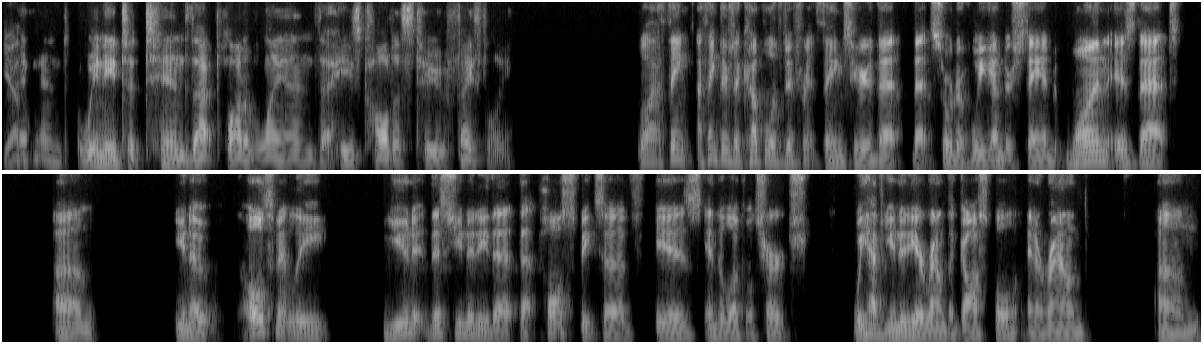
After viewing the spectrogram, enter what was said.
Yeah. And we need to tend that plot of land that He's called us to faithfully. Well, I think I think there's a couple of different things here that that sort of we understand. One is that um you know, ultimately unit this unity that that Paul speaks of is in the local church. We have unity around the gospel and around um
